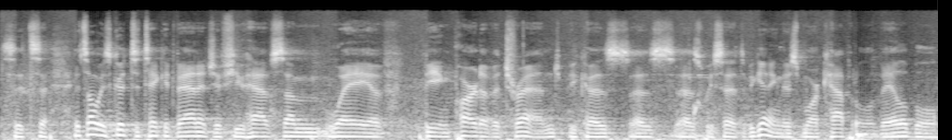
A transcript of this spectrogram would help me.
So it's, uh, it's always good to take advantage if you have some way of being part of a trend because, as, as we said at the beginning, there's more capital available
